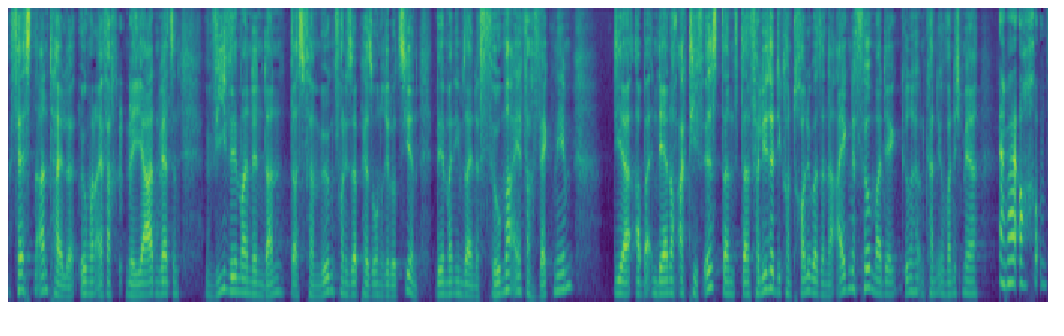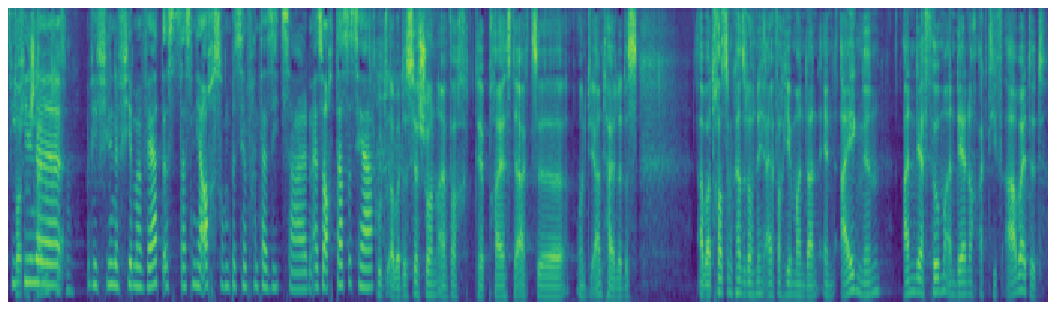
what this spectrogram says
festen Anteile irgendwann einfach Milliarden wert sind, wie will man denn dann das Vermögen von dieser Person reduzieren? Will man ihm seine Firma einfach wegnehmen, die er aber in der er noch aktiv ist, dann, dann verliert er die Kontrolle über seine eigene Firma, die er gegründet hat und kann irgendwann nicht mehr Aber auch, wie viel, eine, wie viel eine Firma wert ist, das sind ja auch so ein bisschen Fantasiezahlen. Also auch das ist ja, Gut, aber das ist ja schon einfach der Preis der Aktie und die Anteile. Das, aber trotzdem kannst du doch nicht einfach jemanden dann enteignen an der Firma, an der er noch aktiv arbeitet.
